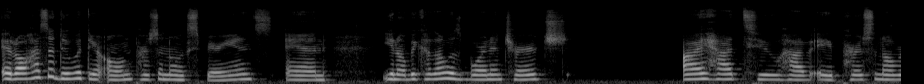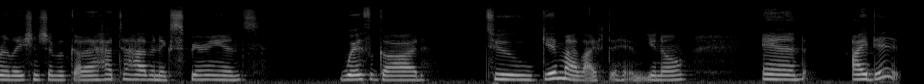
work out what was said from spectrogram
it all has to do with your own personal experience and you know, because I was born in church, I had to have a personal relationship with God. I had to have an experience with God to give my life to him, you know? And I did.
